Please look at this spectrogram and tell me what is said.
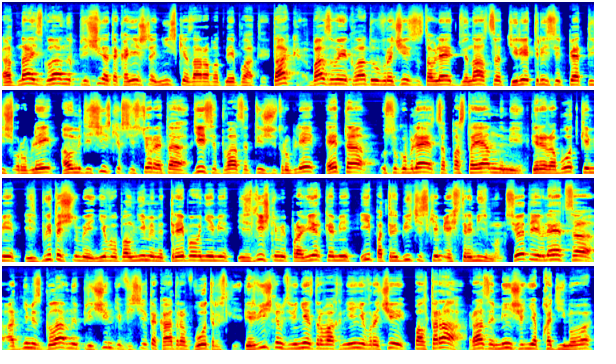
Одна из главных причин – это, конечно, низкие заработные платы. Так, базовые оклады у врачей составляют 12-35 тысяч рублей, а у медицинских сестер это 10-20 тысяч рублей. Это усугубляется постоянными переработками, избыточными невыполнимыми требованиями, излишними проверками и потребительским экстремизмом. Все это является одним из главных причин дефицита кадров в отрасли. В первичном звене здравоохранения врачей полтора раза меньше необходимого,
